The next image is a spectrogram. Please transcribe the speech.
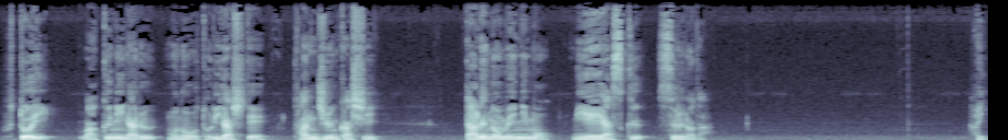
太い枠になるものを取り出して単純化し、誰の目にも見えやすくするのだ。はい。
